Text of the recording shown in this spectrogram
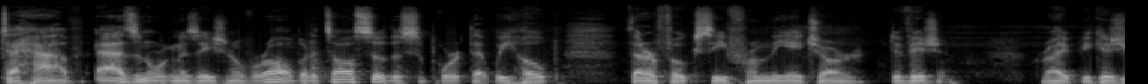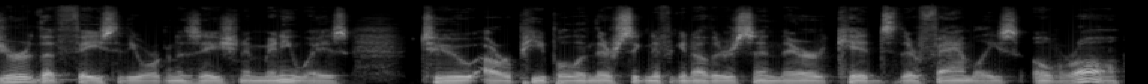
to have as an organization overall, but it's also the support that we hope that our folks see from the HR division, right? Because you're the face of the organization in many ways to our people and their significant others and their kids, their families overall.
